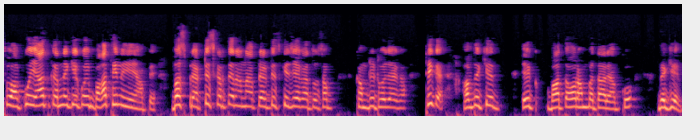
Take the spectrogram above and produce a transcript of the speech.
तो आपको याद करने की कोई बात ही नहीं है यहाँ पे। बस प्रैक्टिस करते रहना प्रैक्टिस कीजिएगा तो सब कंप्लीट हो जाएगा, ठीक है? अब देखिए, एक बात और हम बता रहे हैं आपको देखिए,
